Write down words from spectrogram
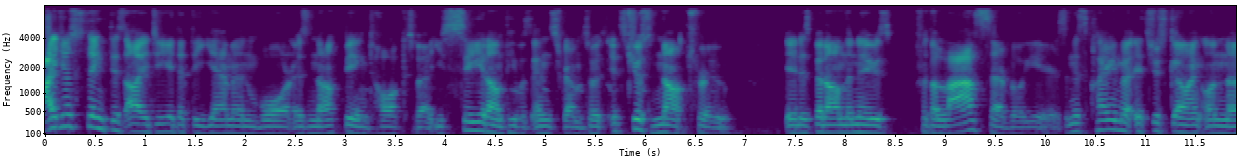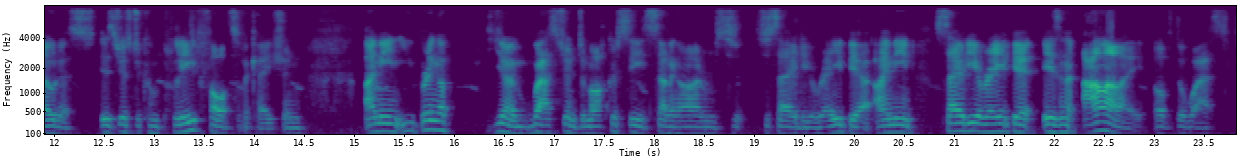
I just think this idea that the Yemen war is not being talked about, you see it on people's Instagram, so it's just not true. It has been on the news for the last several years, and this claim that it's just going unnoticed is just a complete falsification. I mean, you bring up you know Western democracies selling arms to Saudi Arabia. I mean, Saudi Arabia is an ally of the West.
